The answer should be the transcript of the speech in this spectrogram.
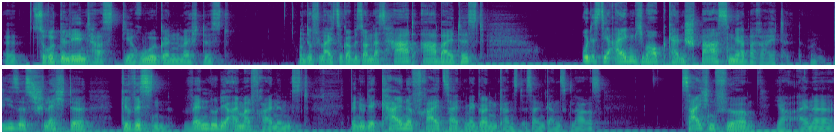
äh, zurückgelehnt hast, dir Ruhe gönnen möchtest und du vielleicht sogar besonders hart arbeitest und es dir eigentlich überhaupt keinen Spaß mehr bereitet. Und dieses schlechte Gewissen, wenn du dir einmal frei nimmst, wenn du dir keine Freizeit mehr gönnen kannst, ist ein ganz klares Zeichen für ja, eine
